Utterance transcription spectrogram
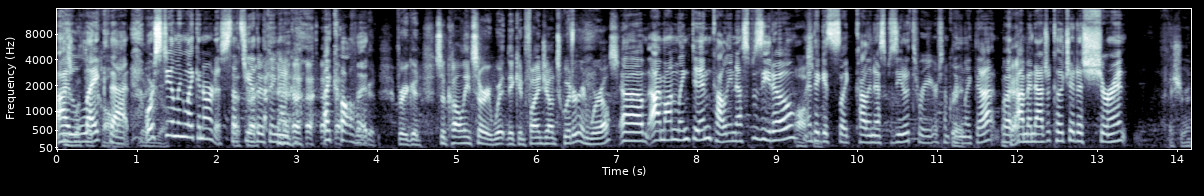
I like that. it. There Or go. stealing like an artist. That's, That's the right. other thing I, I call Very it. good. Very good. So, Colleen, sorry, where, they can find you on Twitter and where else? Um, I'm on LinkedIn, Colleen Esposito. I think it's like Colleen Esposito 3 or something Great. like that. But Okay. I'm an agile coach at Assurant, sure.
